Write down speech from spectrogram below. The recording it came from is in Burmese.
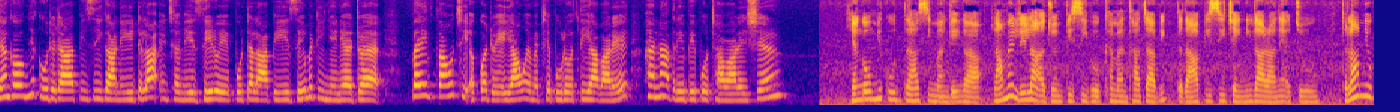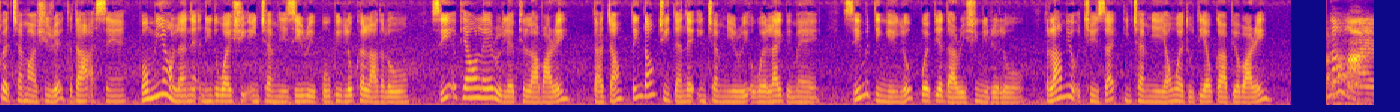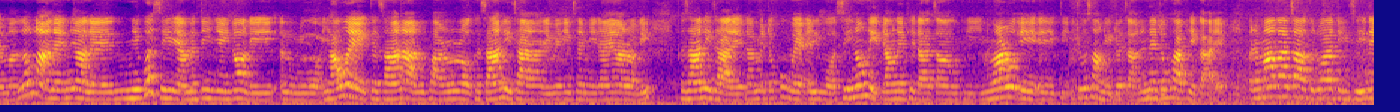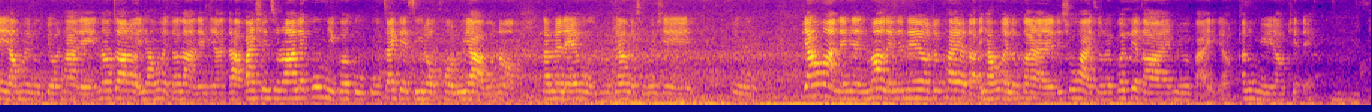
ရန်ကုန်မြစ်ကူတတာပီစီကနေဒလအင်ချမ်မြေဈေးတွေပိုတက်လာပြီးဈေးမတည်ငြိမ်တဲ့အတွက်သိန်းသောင်းချီအကွက်တွေအယောင်းဝယ်မဖြစ်ဘူးလို့သိရပါတယ်။ဟန်နာသတင်းပေးပို့ထားပါတယ်ရှင်။ရန်ကုန်မြစ်ကူသားစီမံကိန်းကလာမယ့်လေးလအတွင်း PC ဖို့ခံမှန်းထားကြပြီးတရား PC ချိန်နီးလာတာနဲ့အတူဒလမြို့ဘက်ချမ်းမှာရှိတဲ့တရားအစင်ဘုံမီအောင်လန်းနဲ့အနီးတစ်ဝိုက်ရှိအိမ်ချမ်းမြေဈေးတွေပိုပြီးလောက်ခတ်လာသလိုဈေးအပြောင်းလဲတွေလည်းဖြစ်လာပါတယ်။ဒါကြောင့်တင်းတောင်းချီတန်တဲ့အိမ်ချမ်းမြေတွေအဝယ်လိုက်ပေမဲ့ ဈေးမတည်ငြိမ်လို့ပွဲပြက်တာတွေရှိနေတယ်လို့ဒလမြို့အခြေဆိုင်အိမ်ချမ်းမြေရောင်းဝယ်သူတယောက်ကပြောပါတယ်။လောက်လာတယ်မလောက်လာတဲ့အမြလည်းမြေခွက်ဆေးတွေကမတင်ကျင်တော့လေအဲ့လိုမျိုးပေါ့အယောင်းဝယ်ကစားတာတို့ဘာလို့တော့ကစားနေကြတာတွေပဲအင်ချင်မြေတိုင်းကတော့လေ ကစားနေကြတယ်ဒါပေမဲ့တခုပဲအဲ့ဒီပေါ့ဈေးနှုန်းတွေပြောင်းလဲဖြစ်တာကြောင့်ဒီညီမတို့အေးအေးဒီအကျိုးဆောင်တွေအတွက်ကြောင့်နည်းနည်းဒုက္ခဖြစ်ကြတယ်ပထမကကြောင့်သူတို့ကဒီဈေးနဲ့ရောင်းမယ်လို့ပြောထားတယ်နောက်ကျတော့ရောင်းဝယ်တက်လာနေများဒါပိုင်ရှင်ဆိုတာလည်းကိုယ့်မြေခွက်ကိုကိုကြိုက်တဲ့ဈေးတော့ခေါ်လို့ရပါဘောနော်ဒါပေမဲ့လည်းဟိုဘယ်လိုပြောရမလဲဆိုလို့ရှိရင်ဟိုပြောင်းလာနေမြန်ညီမလည်းနည်းနည်းတော့ဒုက္ခရောက်တာအယောင်းဝယ်လောက်ကြတာလေတချို့ဟာဆိုလည်းပွဲပြတ်သွားတဲ့မျိုးပါလေတောင်အဲ့လိုမျိုးတောင်ဖြစ်တယ်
